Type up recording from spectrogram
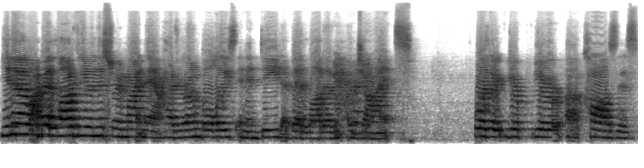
You know, I bet a lot of you in this room right now have your own bullies, and indeed, I bet a lot of them are giants. Whether your, your uh, cause is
